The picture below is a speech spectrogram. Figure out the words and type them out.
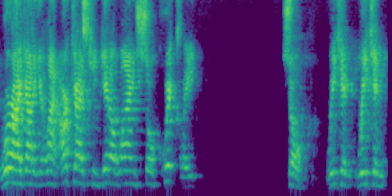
where I got to get aligned. Our guys can get aligned so quickly. So we can we can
